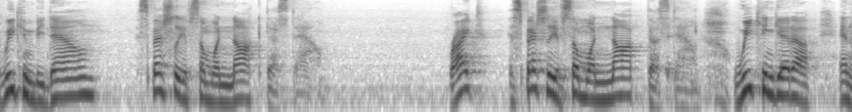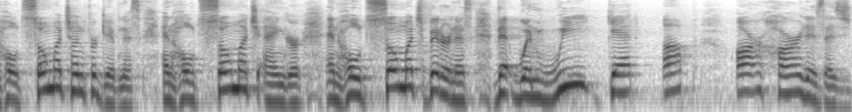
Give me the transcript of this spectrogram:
we can be down, especially if someone knocked us down, right? Especially if someone knocked us down. We can get up and hold so much unforgiveness and hold so much anger and hold so much bitterness that when we get up, our heart is as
